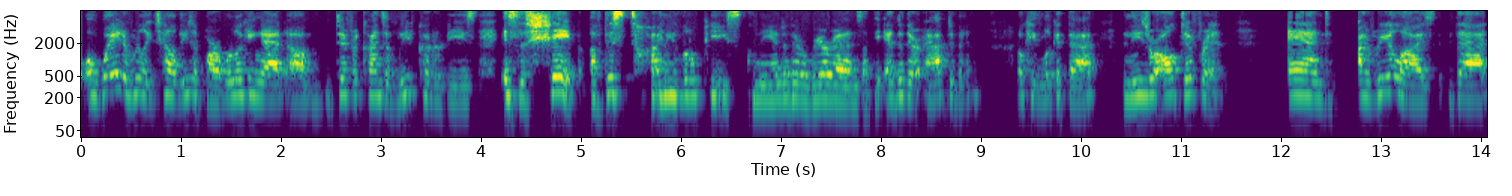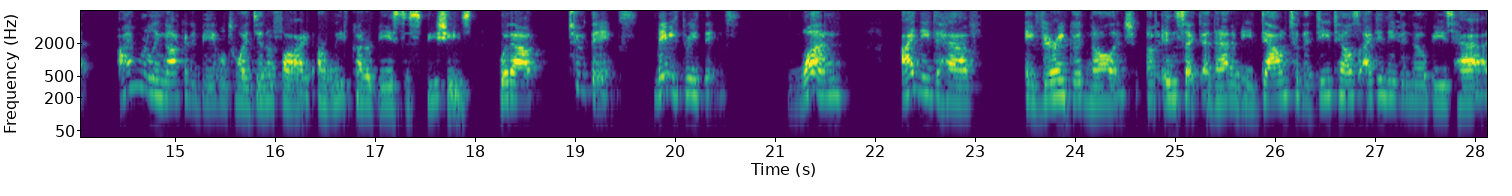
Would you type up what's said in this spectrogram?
a way to really tell these apart, we're looking at um, different kinds of leafcutter bees, is the shape of this tiny little piece on the end of their rear ends, at the end of their abdomen. Okay, look at that. And these are all different. And I realized that I'm really not going to be able to identify our leafcutter bees to species without two things, maybe three things. One, I need to have a very good knowledge of insect anatomy down to the details I didn't even know bees had.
